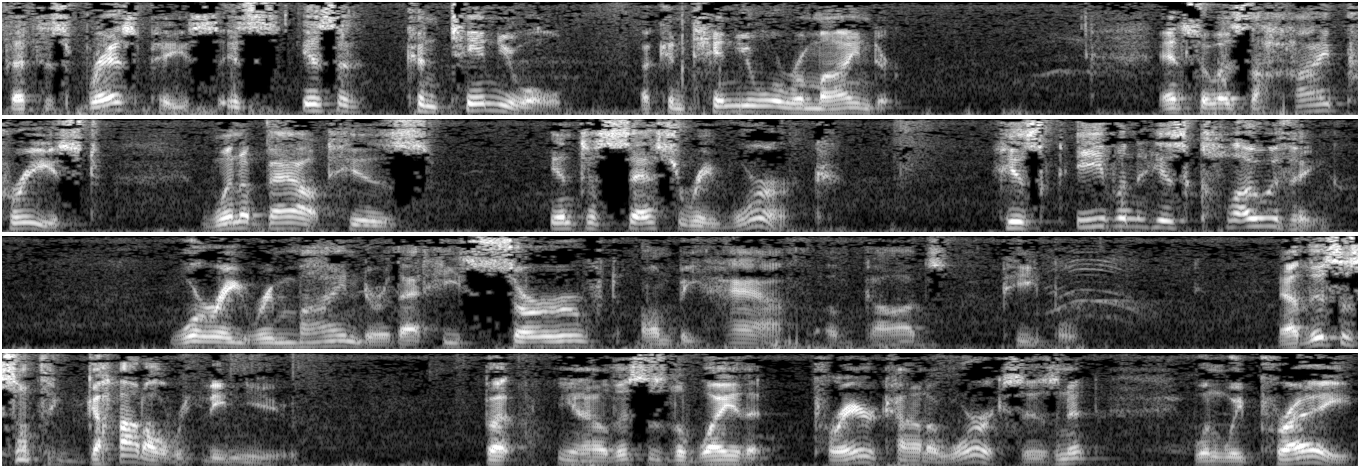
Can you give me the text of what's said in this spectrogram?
that this breastpiece is, is a continual, a continual reminder. And so as the high priest went about his intercessory work, his even his clothing were a reminder that he served on behalf of God's people. Now, this is something God already knew. But, you know, this is the way that prayer kind of works, isn't it? When we pray,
